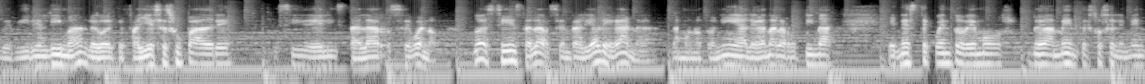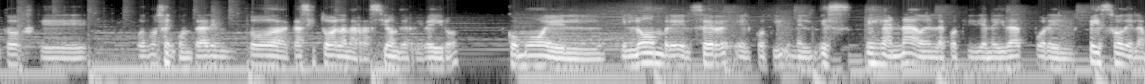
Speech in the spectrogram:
de, vivir en Lima, luego de que fallece su padre, decide él instalarse, bueno, no decide instalarse, en realidad le gana la monotonía, le gana la rutina. En este cuento vemos nuevamente estos elementos que podemos encontrar en toda, casi toda la narración de Ribeiro, como el, el, hombre, el ser, el, es, es, ganado en la cotidianeidad por el peso de la,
